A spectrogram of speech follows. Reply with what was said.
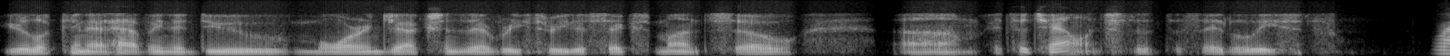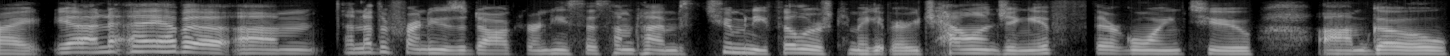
you're looking at having to do more injections every three to six months. So um, it's a challenge, to, to say the least. Right. Yeah, and I have a um, another friend who's a doctor, and he says sometimes too many fillers can make it very challenging if they're going to um, go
